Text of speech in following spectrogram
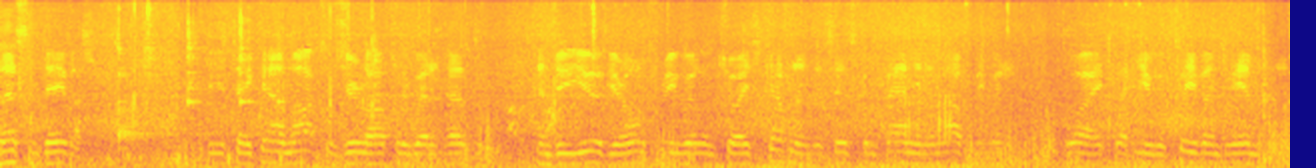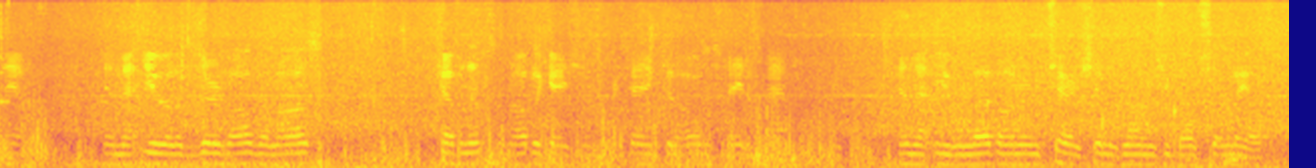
Leslie Davis, do you take Al Knox as your lawfully wedded husband? And do you, of your own free will and choice, covenant as his companion and lawfully wedded wife, that you will cleave unto him and unto him, and that you will observe all the laws, covenants, and obligations pertaining to the whole estate of matrimony, and that you will love, honor, and cherish him as long as you both shall live?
